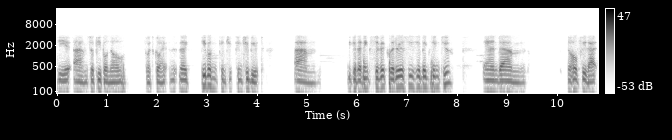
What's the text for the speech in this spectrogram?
see um, so people know what's going. Like people can contri- contribute um, because I think civic literacy is a big thing too, and um, so hopefully that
